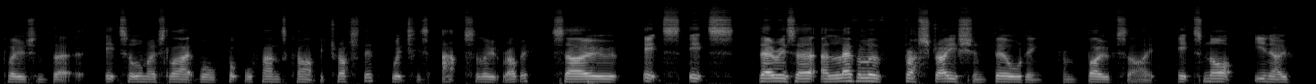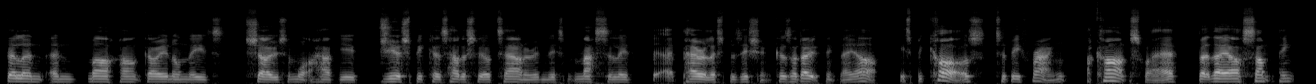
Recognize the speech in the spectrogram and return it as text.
conclusion that it's almost like well football fans can't be trusted which is absolute rubbish. So it's it's there is a, a level of frustration building from both sides. It's not you know phil and, and mark aren't going on these shows and what have you just because Huddersfield Town are in this massively uh, perilous position because I don't think they are. It's because, to be frank, I can't swear, but they are something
